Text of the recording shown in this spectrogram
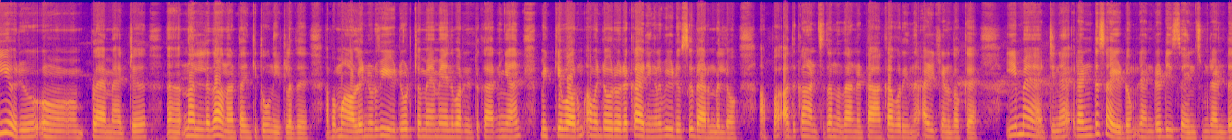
ഈ ഒരു പ്ലേ മാറ്റ് നല്ലതാണ് കേട്ടോ എനിക്ക് തോന്നിയിട്ടുള്ളത്. അപ്പോൾ മാളു എന്നോട് വീഡിയോ എടുത്തു മേമേ എന്ന് പറഞ്ഞിട്ട് കാരണം ഞാൻ മിക്കവാറും അവന്റെ ഓരോരോ കാര്യങ്ങൾ വീഡിയോസ് ഇടാറുണ്ടല്ലോ. അപ്പോൾ അത് കാണിച്ചു തന്നതാണ് കേട്ടോ ആ കവറിൽ നിന്ന് അഴിക്കണതൊക്കെ. ഈ മാറ്റിന് രണ്ട് സൈഡും രണ്ട് ഡിസൈൻസും രണ്ട്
